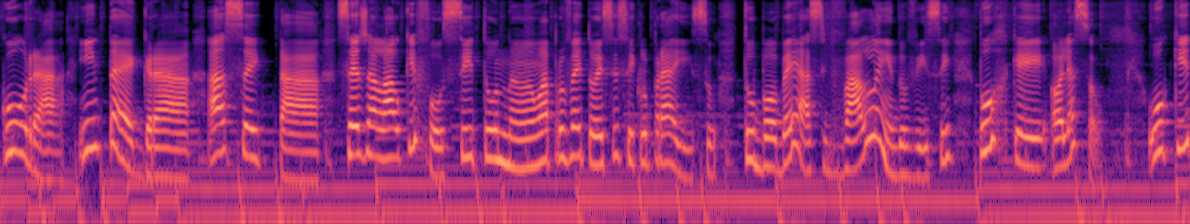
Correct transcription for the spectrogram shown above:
Curar, integrar, aceitar, seja lá o que for. Se tu não aproveitou esse ciclo para isso, tu bobeasse valendo, vice, porque olha só, o que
